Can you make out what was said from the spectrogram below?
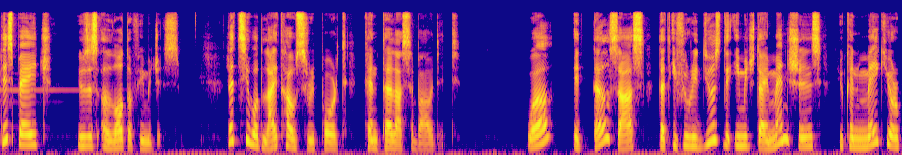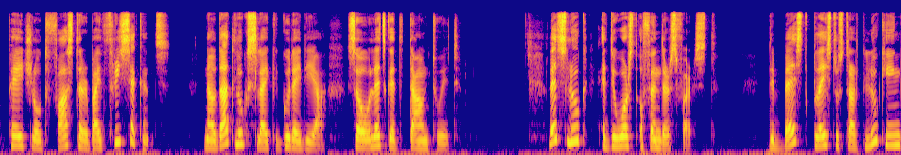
This page uses a lot of images. Let's see what Lighthouse report can tell us about it. Well, it tells us that if you reduce the image dimensions, you can make your page load faster by 3 seconds. Now that looks like a good idea, so let's get down to it. Let's look at the worst offenders first. The best place to start looking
